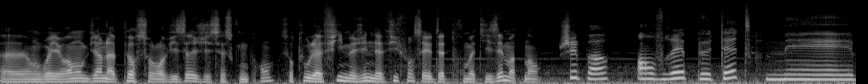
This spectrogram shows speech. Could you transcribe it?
Euh, on voyait vraiment bien la peur sur leur visage et ça se comprend. Surtout la fille, imagine la fille, je pense qu'elle peut-être traumatisée maintenant. Je sais pas. En vrai, peut-être, mais.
